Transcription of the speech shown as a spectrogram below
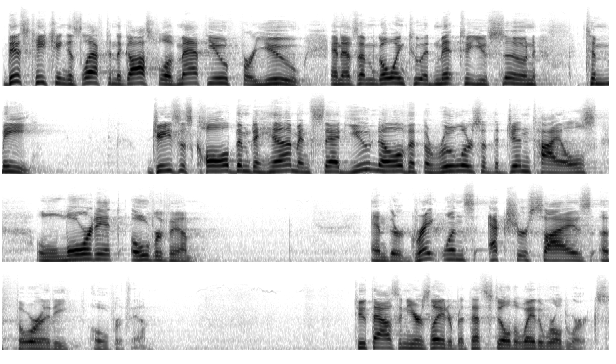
This teaching is left in the Gospel of Matthew for you, and as I'm going to admit to you soon, to me. Jesus called them to him and said, You know that the rulers of the Gentiles lord it over them, and their great ones exercise authority over them. 2,000 years later, but that's still the way the world works.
